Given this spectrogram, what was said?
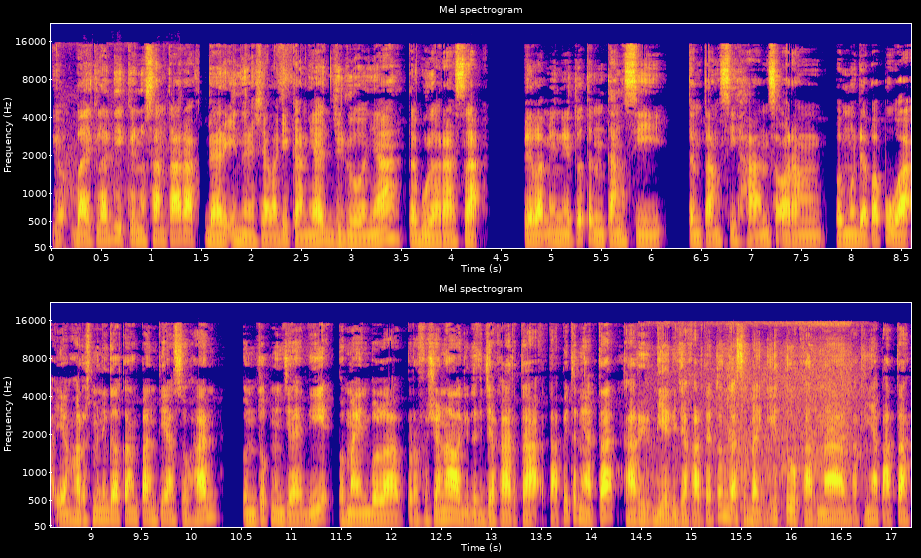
Yuk, balik lagi ke Nusantara dari Indonesia lagi kan ya judulnya Tabula Rasa. Film ini tuh tentang si tentang si Han, seorang pemuda Papua yang harus meninggalkan panti asuhan untuk menjadi pemain bola profesional gitu di Jakarta. Tapi ternyata karir dia di Jakarta itu nggak sebaik itu karena kakinya patah.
